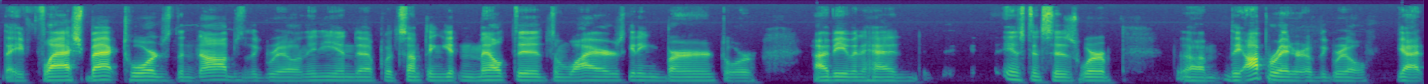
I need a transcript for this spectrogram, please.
they flash back towards the knobs of the grill, and then you end up with something getting melted, some wires getting burnt, or I've even had instances where um, the operator of the grill got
